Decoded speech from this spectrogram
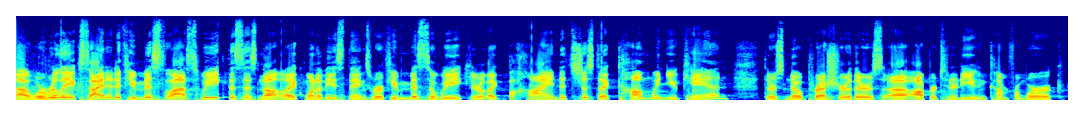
Uh, we're really excited. If you missed last week, this is not like one of these things where if you miss a week, you're like behind. It's just a come when you can. There's no pressure. There's uh, opportunity. You can come from work.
